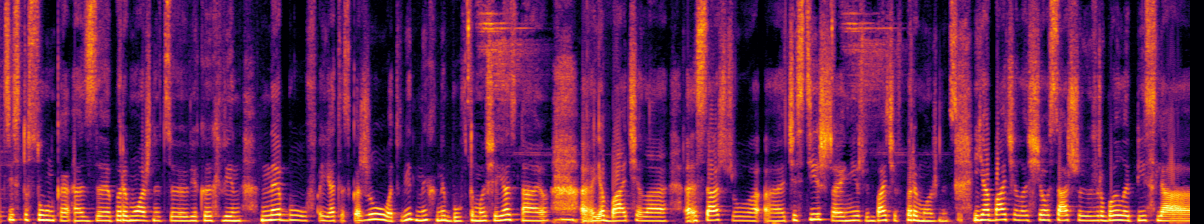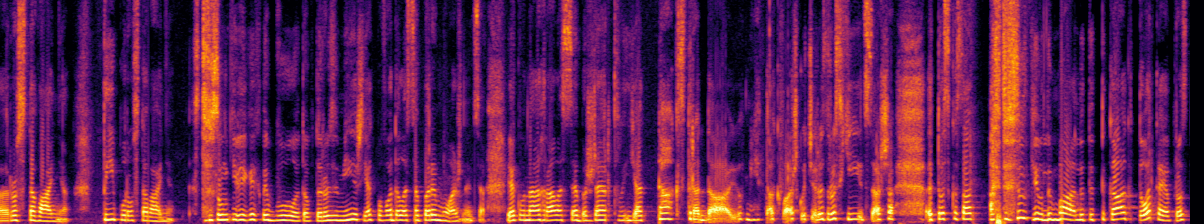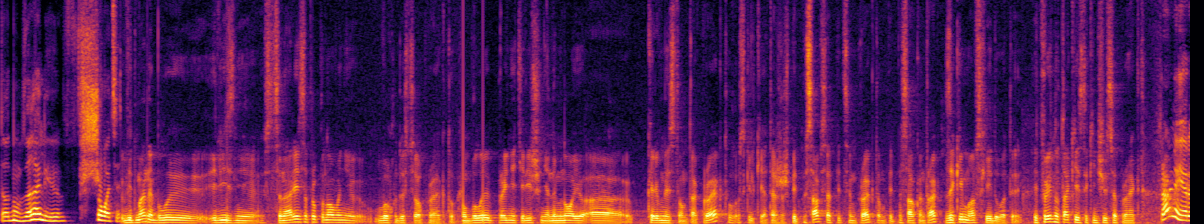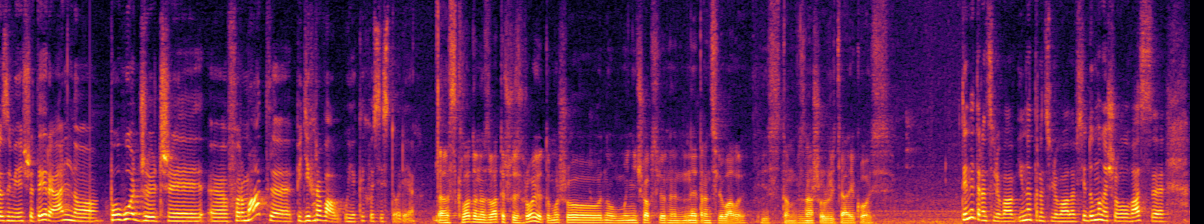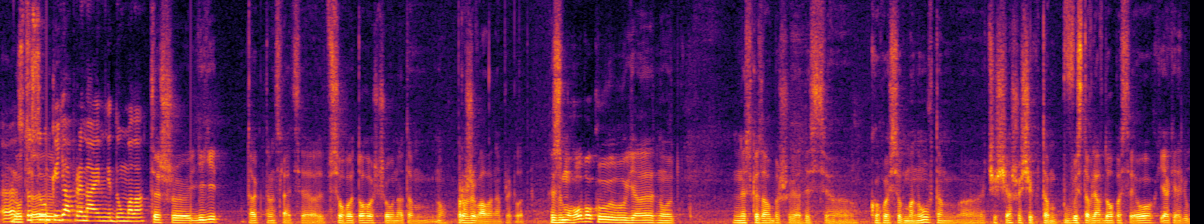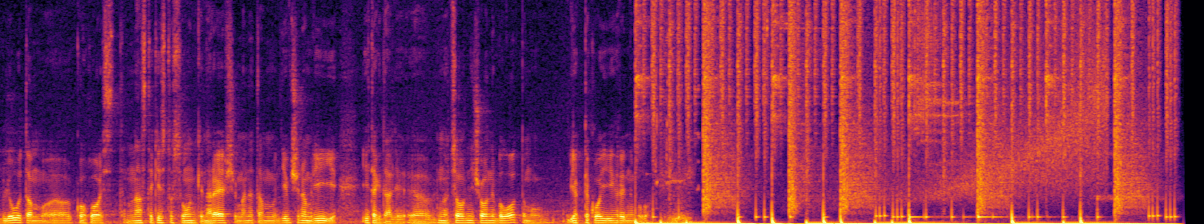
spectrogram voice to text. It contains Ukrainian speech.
ці стосунки е, з переможницею, в яких він не був, я це скажу, от від них не був, тому що я знаю, е, я бачила е, Сашу частіше, ніж він бачив переможницю. Я бачила, що Сашою зробили після розставання, типу розставання. Стосунків, яких не було, тобто розумієш, як поводилася переможниця, як вона грала з себе жертви. Я так страдаю, мені так важко через розхід. Саша е, то сказав, а стосунків нема. Ну ти така акторка, я просто ну взагалі в шоці. Від мене були різні сценарії запропоновані виходу з цього проекту. Були прийняті рішення не мною, а керівництвом так проекту, оскільки я теж підписався під цим проектом, підписав контракт, з яким мав слідувати. Відповідно, так і закінчився проект. Правильно я розумію, що ти реально погоджуючи е, формат, е, підігравав у якихось історіях. А Складно назвати щось грою, тому що ну ми нічого абсолютно не транслювали із там з нашого життя якогось. Ти не транслював, Інна транслювала. Всі думали, що у вас е, Ну, це- стосунки, я принаймні думала. Це ж її так трансляція всього того, що вона там ну проживала, наприклад. З мого боку, я ну. Не сказав би, що я десь е, когось обманув там е, чи ще щось, чи там виставляв дописи, ох, як я люблю там е, когось, там у нас такі стосунки, нарешті, в мене там дівчина мрії і так далі. Ну цього нічого не було, тому як такої ігри не було.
